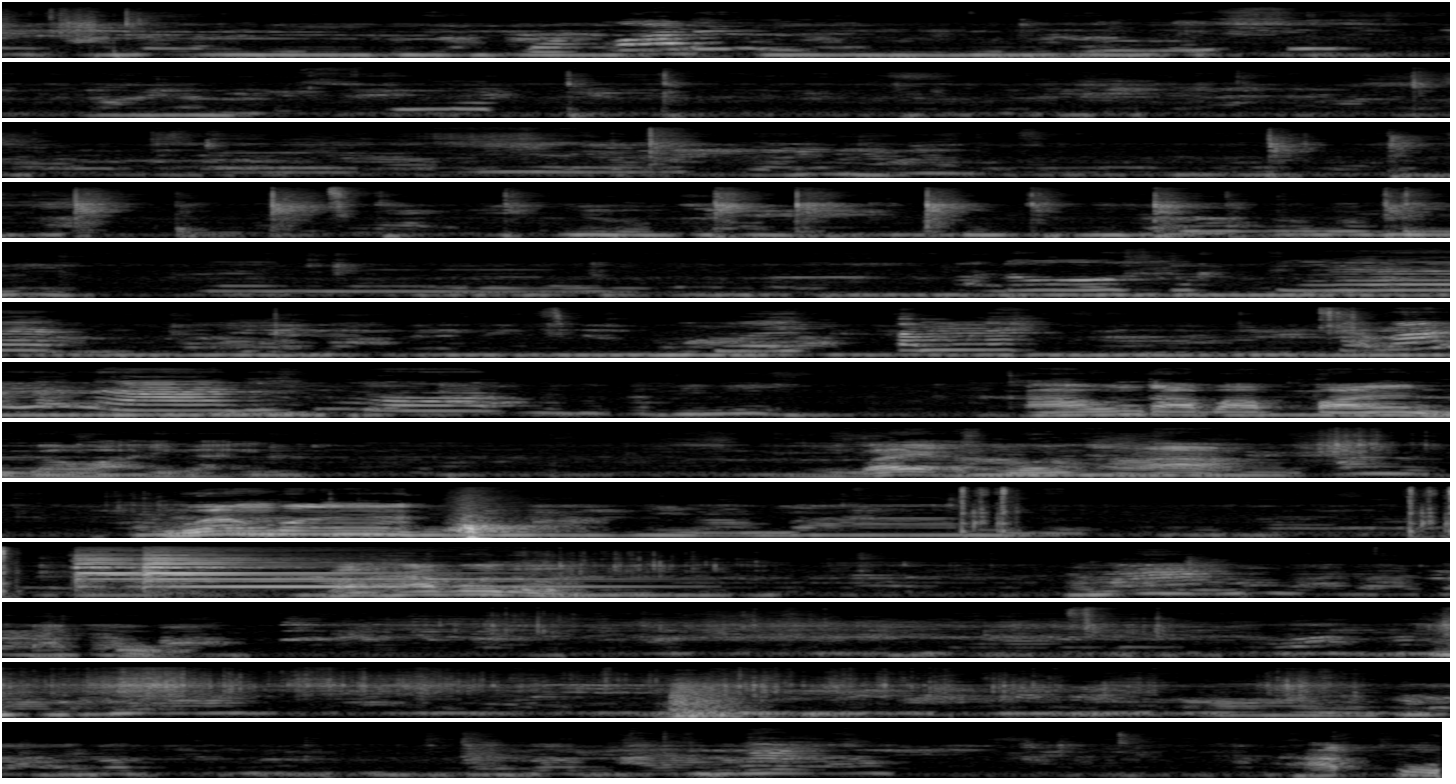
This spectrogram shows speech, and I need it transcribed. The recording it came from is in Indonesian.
Kok ada ini sih? Aduh sakit. Gue hitam nih. Gimana ya? Ada semut. Kau tak apa-apa bawa kayak gitu. Banyak semuanya Buang buangnya. Bak siapa tuh? Aku. Aku.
